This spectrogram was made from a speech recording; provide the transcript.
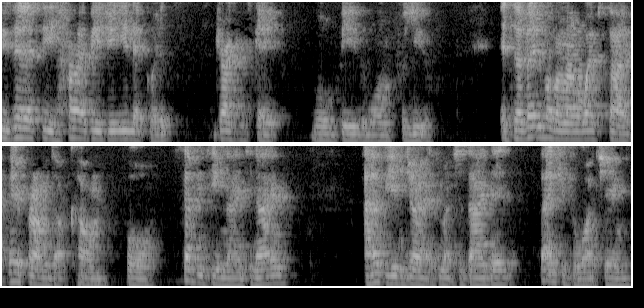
desserty, high VG e-liquids, Dragonscape will be the one for you. It's available on our website, vaperama.com for $17.99. I hope you enjoy it as much as I did. Thank you for watching.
